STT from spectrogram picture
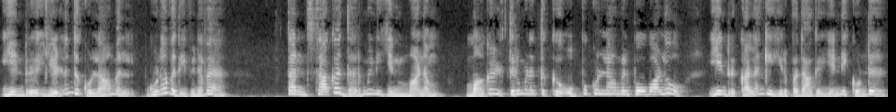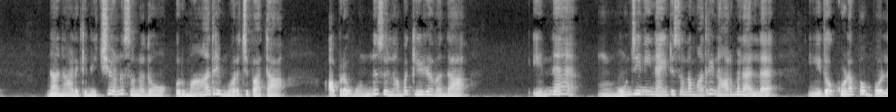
என்று எழுந்து கொள்ளாமல் குணவதி வினவ தன் சக தர்மிணியின் மனம் மகள் திருமணத்துக்கு ஒப்புக்கொள்ளாமல் போவாளோ? என்று கலங்கி இருப்பதாக எண்ணிக்கொண்டு நான் நாளைக்கு நிச்சயம்னு சொன்னதும் ஒரு மாதிரி முறைச்சு பார்த்தா அப்புறம் ஒன்றும் சொல்லாமல் கீழே வந்தா. என்ன மூஞ்சி நீ நைட்டு சொன்ன மாதிரி நார்மலாக இல்லை. ஏதோ குழப்பம் போல.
